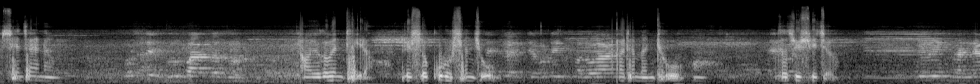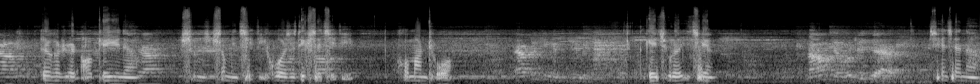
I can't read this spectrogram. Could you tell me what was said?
现在呢，啊，有个问题了，比如说咕噜圣主，他的门徒啊，的追随者，任何人哦给予呢圣圣名启迪或者是地势启迪或曼陀，给出了一切。现在呢，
